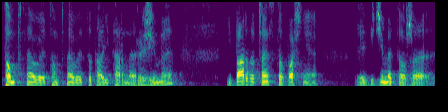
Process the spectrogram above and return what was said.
tąpnęły, tąpnęły totalitarne reżimy i bardzo często właśnie widzimy to, że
